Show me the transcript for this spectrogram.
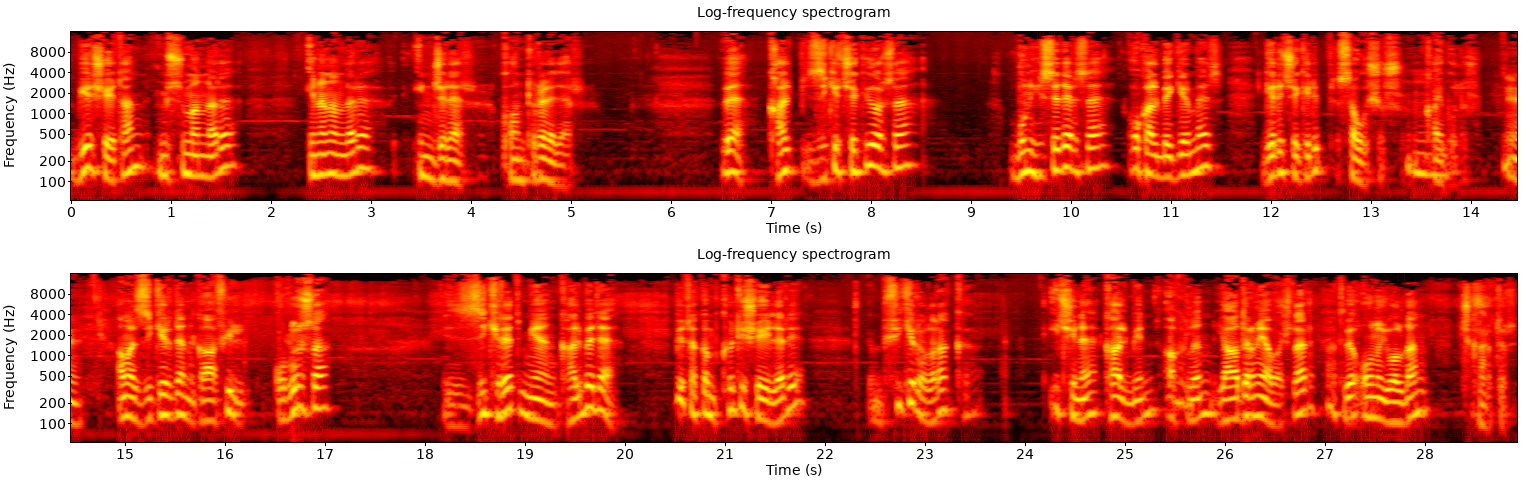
Bir şeytan Müslümanları, inananları inceler, kontrol eder. Ve kalp zikir çekiyorsa, bunu hissederse o kalbe girmez, geri çekilip savuşur, kaybolur. Evet. Ama zikirden gafil olursa zikretmeyen kalbe de bir takım kötü şeyleri fikir olarak içine kalbin, aklın yağdırmaya başlar ve onu yoldan çıkartır.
